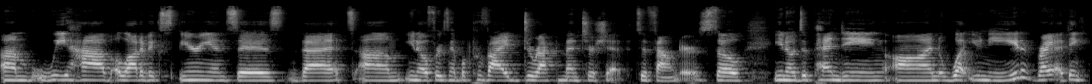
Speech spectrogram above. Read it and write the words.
um, we have a lot of experiences that, um, you know, for example, provide direct mentorship to founders. So, you know, depending on what you need, right? I think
